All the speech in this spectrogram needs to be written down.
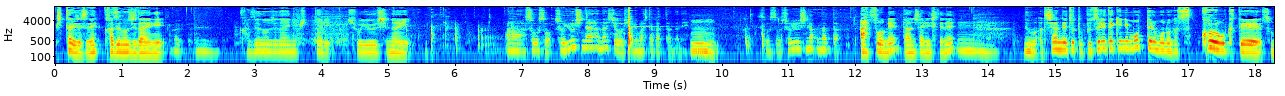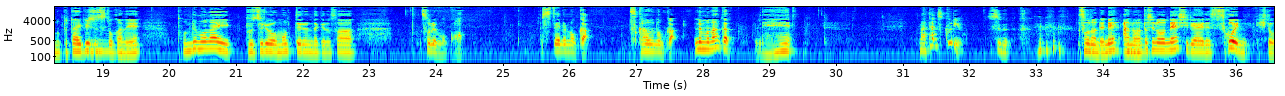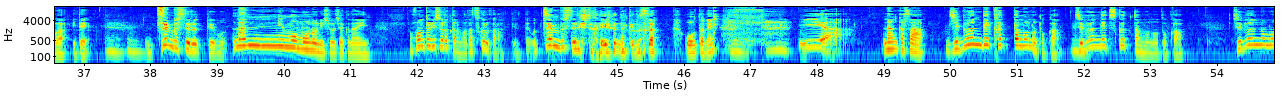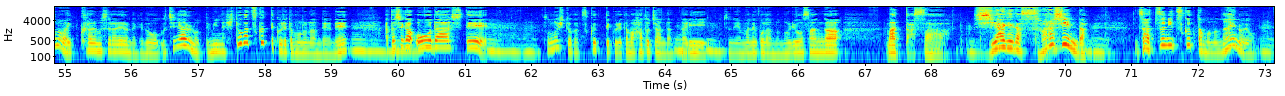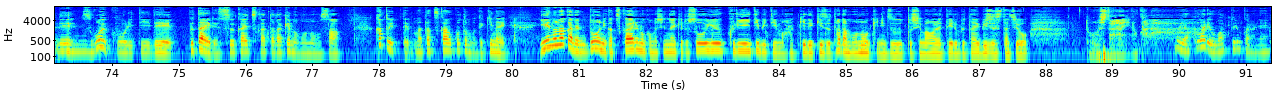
ぴったりですね。風の時代に。うん。風の時代にぴったり所有しない。ああそうそう。所有しない話を昼間したかったんだね。うん。そうそう。所有しなくなった。あそうね。断捨離してね。うんでも私はねちょっと物理的に持ってるものがすっごい多くてその舞台美術とかね、とんでもない物量を持ってるんだけどさそれもこう捨てるのか使うのかでもなんかね。また作るよすぐ。そうなんでね。あの、うん。私のね知り合いですごい人がいてうん。全部捨てるっていうもう何にも物に執着ない本当にそれだったらまた作るからって言って全部捨てる人がいるんだけどさ 太田ね。いやーなんかさ自分で買ったものとかうん。自分で作ったものとか、自分のものはいくらでも捨てられるんだけどうちにあるのってみんな人が作ってくれたものなんだよね、うん。私がオーダーして、うんうんその人が作ってくれた、まあ、ハトちゃんだったり、ううん。ちの山猫団ののりおさんがまたさうん。仕上げが素晴らしいんだ、うん雑に作ったものないのよ、うん。ですごいクオリティで舞台で数回使っただけのものをさかといってまた使うこともできない。家の中でどうにか使えるのかもしれないけどそういうクリエイティビティも発揮できずただ物置にずっとしまわれている舞台美術たちをどうしたらいいのかもう役割終わってるからね。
